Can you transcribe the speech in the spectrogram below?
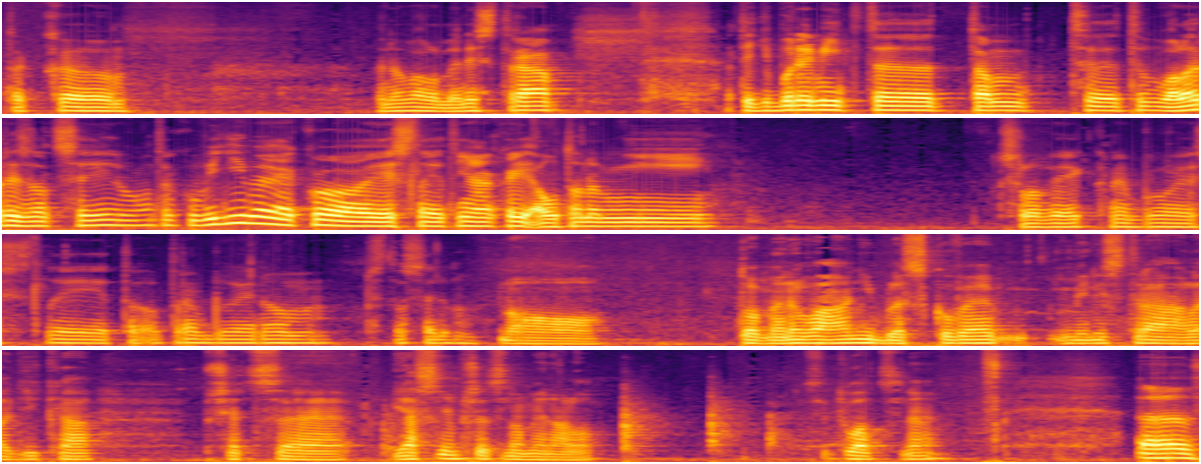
tak uh, jmenoval ministra. A teď bude mít uh, tam tu valorizaci, no, tak uvidíme, jako, jestli je to nějaký autonomní člověk, nebo jestli je to opravdu jenom 107. No, to jmenování bleskové ministra Hladíka přece jasně předznamenalo situaci, ne? Uh,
